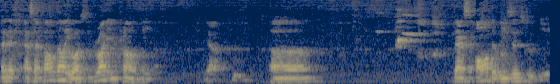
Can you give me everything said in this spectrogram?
And as I bowed down, it was right in front of me. Yeah. Uh, there's all the reasons to be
